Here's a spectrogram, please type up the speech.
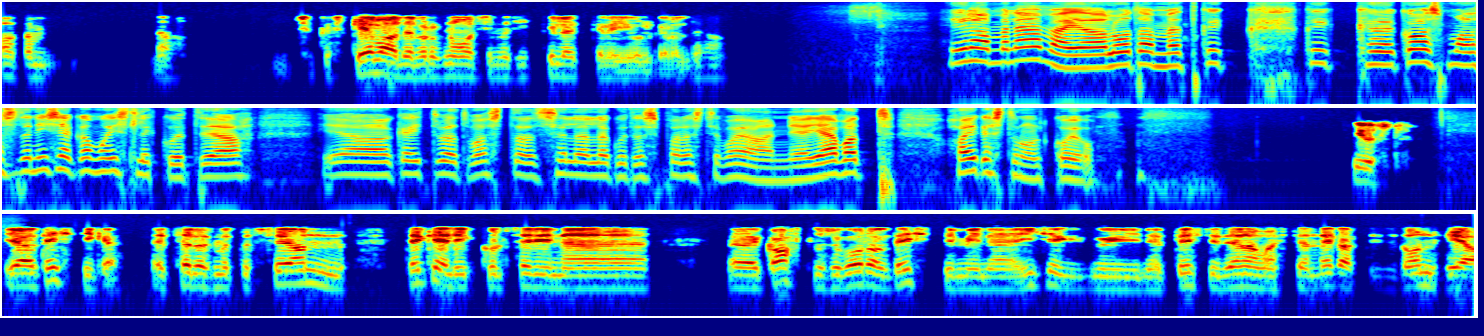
aga niisugust kevade prognoosi ma siit küll hetkel ei julge veel teha. elame-näeme ja loodame, et kõik, kõik kaasmaalased on ise ka mõistlikud ja, ja käituvad vastavalt sellele, kuidas parajasti vaja on ja jäävad haigestunult koju. just, ja testige, et selles mõttes see on tegelikult selline kahtluse korral testimine, isegi kui need testid enamasti on negatiivsed, on hea,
